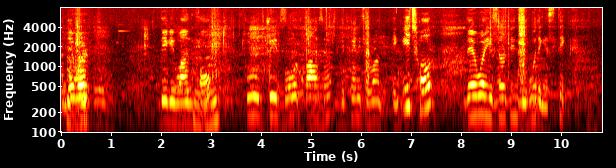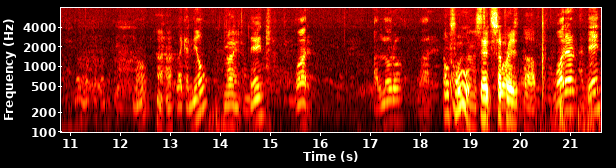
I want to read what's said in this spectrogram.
and they uh-huh. were digging one hole, mm-hmm. Two, three, four, five, seven, depending around it. In each hole, they were inserting the wooden stick, no, Uh-huh. like a nail, Right. and then water, a lot of water. Oh, so Oh, then the that's separated. up. water and then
